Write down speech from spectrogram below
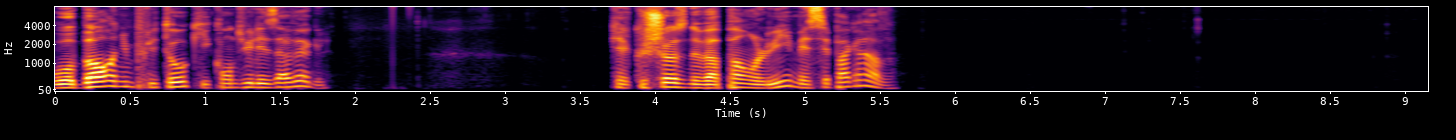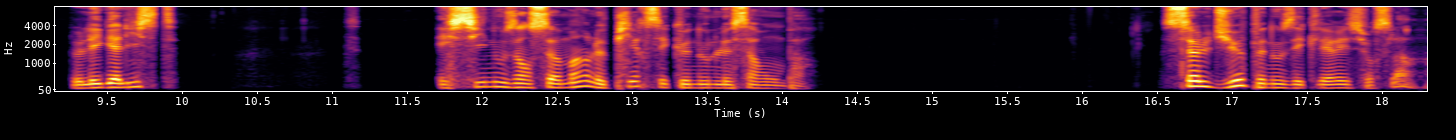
ou au borgne plutôt, qui conduit les aveugles. Quelque chose ne va pas en lui, mais ce n'est pas grave. Le légaliste, et si nous en sommes un, le pire, c'est que nous ne le savons pas. Seul Dieu peut nous éclairer sur cela.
